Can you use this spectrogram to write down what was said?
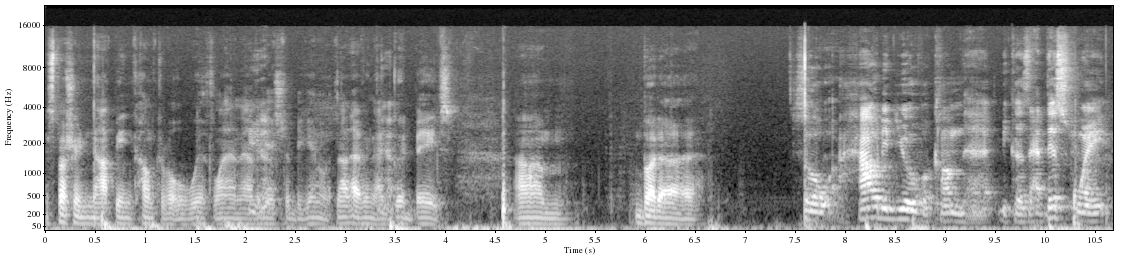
especially not being comfortable with land navigation to begin with, not having that Yeah. good base. Um, but uh, So how did you overcome that? Because at this point,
